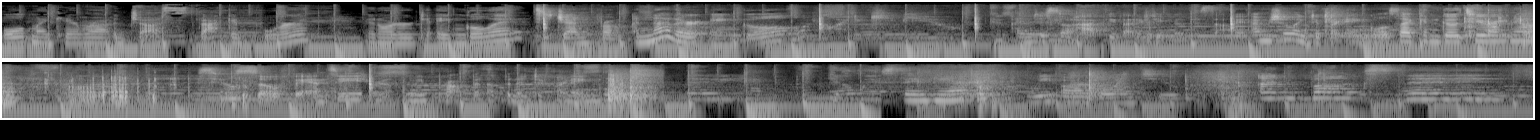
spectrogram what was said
hold my camera, adjust back and forth in order to angle it. It's Jen from another angle. I'm going to keep you. I'm just so happy that I figured this out. I'm showing different angles I can go to right now. This feels so fancy. Here, let me prop it up in a different angle. Thing here, we are going to unbox this.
